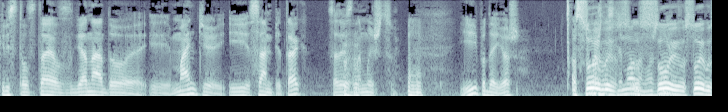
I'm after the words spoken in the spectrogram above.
Crystal Styles, Ганаду и мантию и сам пятак, соответственно, uh-huh. мышцу. Uh-huh. И подаешь. А соевый, лимоном, соевый, соевый,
